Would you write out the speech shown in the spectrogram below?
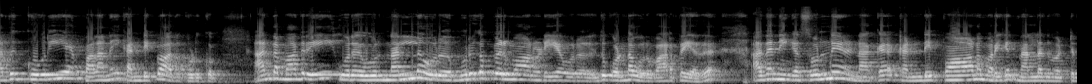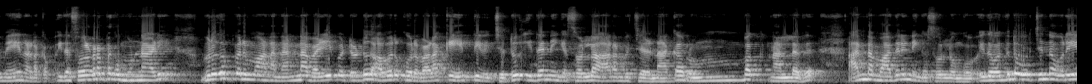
அதுக்குரிய பலனை கண்டிப்பாக அது கொடுக்கும். அந்த மாதிரி ஒரு ஒரு நல்ல ஒரு முருகப்பெருமானுடைய ஒரு இது கொண்ட ஒரு வார்த்தை அது. அதை நீங்கள் சொன்னேன்னாக்க கண்டிப்பான முறையில் நல்லது மட்டுமே நடக்கும். இதை சொல்கிறதுக்கு முன்னாடி முருகப்பெருமானை நன்னா வழிபட்டுட்டு அவருக்கு ஒரு வழக்கை ஏற்றி வச்சுட்டு இதை நீங்கள் சொல்ல ஆரம்பிச்சேன்னாக்கா ரொம்ப நல்லது. அந்த மாதிரி நீங்கள் சொல்லுங்க. இது வந்துட்டு ஒரு சின்ன ஒரே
